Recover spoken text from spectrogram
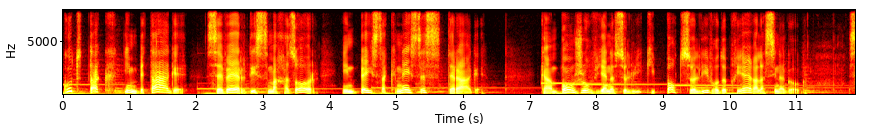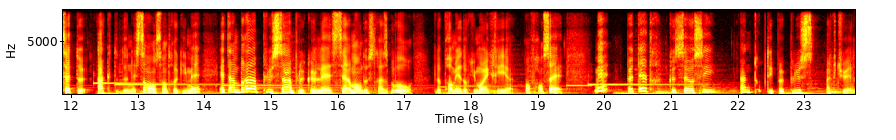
Gut tak im betage, sever dis machazor, in beisakneses terage. Qu'un bon jour vienne à celui qui porte ce livre de prière à la synagogue. Cet acte de naissance, entre guillemets, est un brin plus simple que les sermons de Strasbourg, le premier document écrit en français, mais peut-être que c'est aussi un tout petit peu plus actuel.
